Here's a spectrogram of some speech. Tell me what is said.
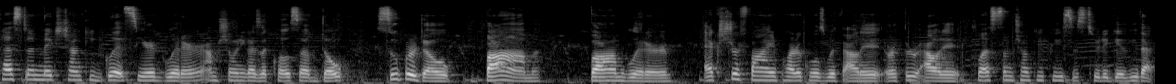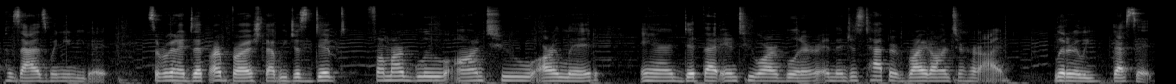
custom mixed chunky glitz here, glitter. I'm showing you guys a close up, dope, super dope, bomb, bomb glitter. Extra fine particles without it or throughout it, plus some chunky pieces too to give you that pizzazz when you need it. So we're gonna dip our brush that we just dipped from our glue onto our lid and dip that into our glitter and then just tap it right onto her eye. Literally, that's it.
